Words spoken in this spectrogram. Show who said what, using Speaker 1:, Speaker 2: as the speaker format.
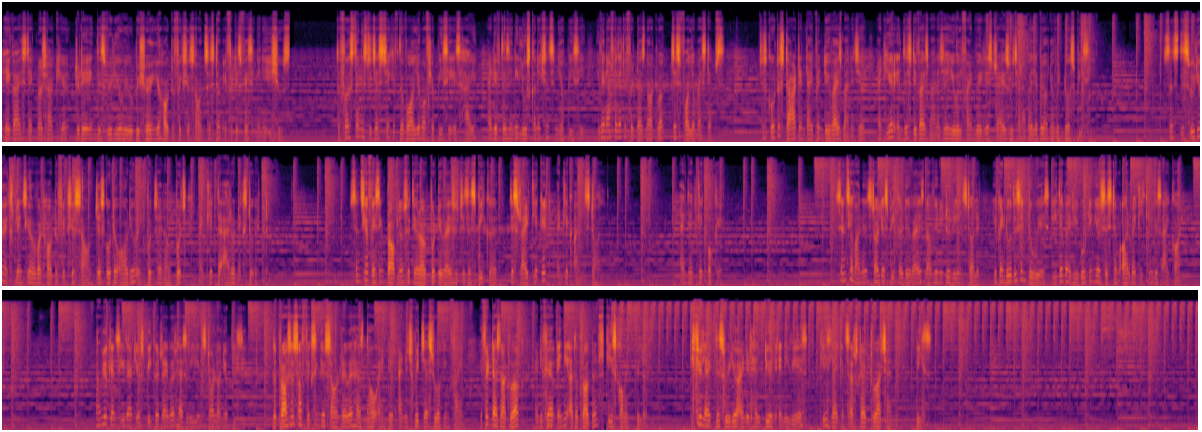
Speaker 1: Hey guys, TechnoShark here. Today in this video we will be showing you how to fix your sound system if it is facing any issues. The first thing is to just check if the volume of your PC is high and if there's any loose connections in your PC. Even after that if it does not work, just follow my steps. Just go to start and type in device manager and here in this device manager you will find various drives which are available on your Windows PC. Since this video explains you about how to fix your sound, just go to audio inputs and outputs and click the arrow next to it. Since you're facing problems with your output device which is a speaker, just right click it and click uninstall. And then click OK. Since you've uninstalled your speaker device, now you need to reinstall it. You can do this in two ways, either by rebooting your system or by clicking this icon. Now you can see that your speaker driver has reinstalled on your PC. The process of fixing your sound driver has now ended and it should be just working fine. If it does not work and if you have any other problems please comment below. If you liked this video and it helped you in any ways, please like and subscribe to our channel. Peace.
